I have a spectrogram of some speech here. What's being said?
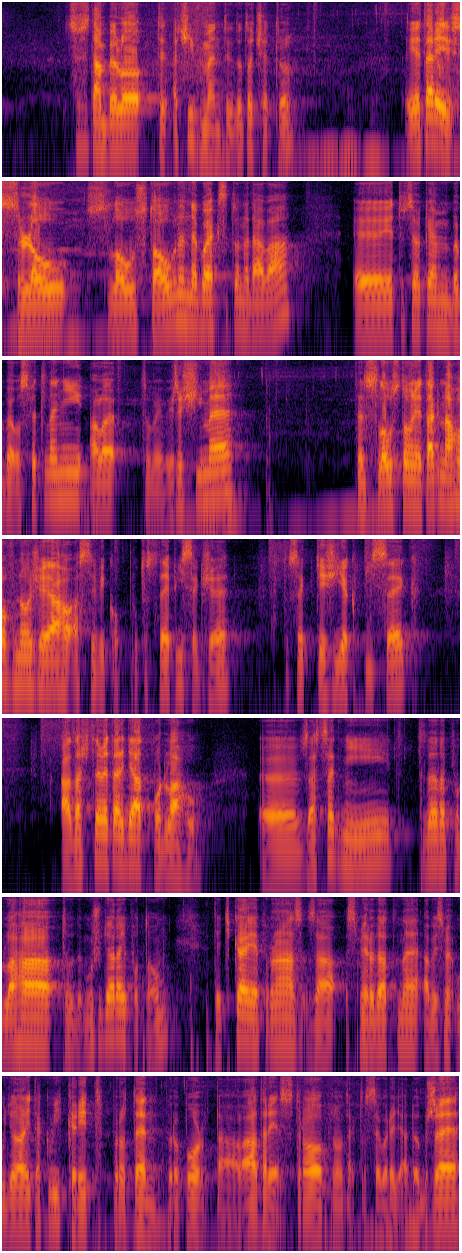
Co se tam bylo? Ten achievement, kdo to četl? Je tady slow, slow stone, nebo jak se to nadává? E, je tu celkem blbé osvětlení, ale to my vyřešíme. Ten slowstone je tak na hovno, že já ho asi vykopu. To je písek, že? To se těží jak písek. A začneme tady dělat podlahu. E, zásadní, tato podlaha, to můžu dělat i potom. Teďka je pro nás za směrodatné, aby jsme udělali takový kryt pro ten, pro portál. A tady je strop, no tak to se bude dělat dobře.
